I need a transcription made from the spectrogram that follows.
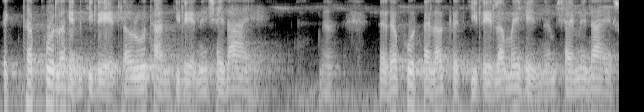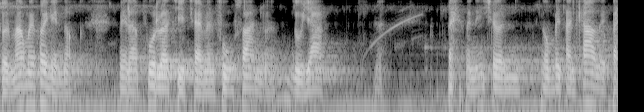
ไอถ้าพูดแล้วเห็นกิเลสแล้วรู้ทันกิเลสนี่ใช้ได้นะแต่ถ้าพูดไปแล้วเกิดกิเลสแล้วไม่เห็นนะใช้ไม่ได้ ส่วนมากไม่ค่อยเห็นหรอก เวลาพูดแล้วจิตใจมันฟุ้งซ่านดูยากนะไปวันนี้เชิญลงไปทานข้าวเลยไป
